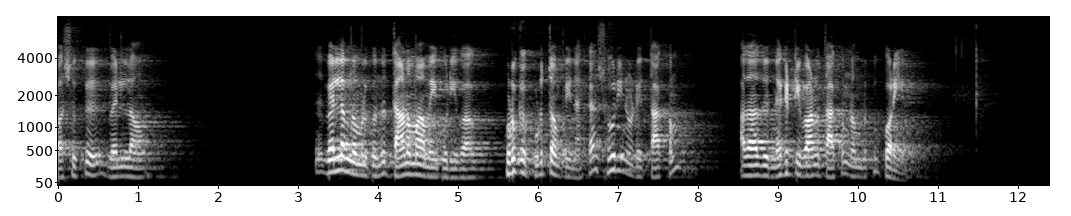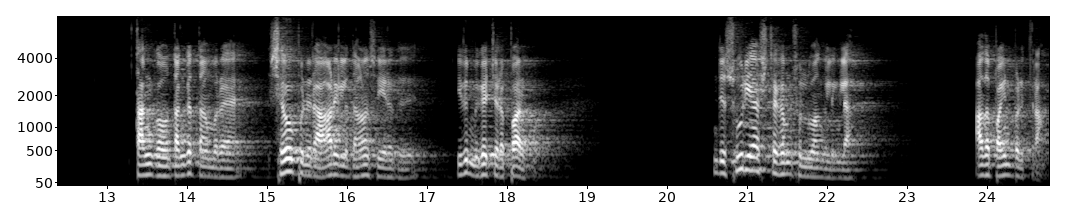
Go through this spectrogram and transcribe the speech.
பசுக்கு வெல்லம். வெள்ளம் நம்மளுக்கு வந்து தானமாக அமையக்கூடிய கொடுக்க கொடுத்தோம் அப்படின்னாக்கா சூரியனுடைய தாக்கம் அதாவது நெகட்டிவான தாக்கம் நம்மளுக்கு குறையும். தங்கம் தங்கத்தாமரை சிவப்பு நிற ஆடையில் தானம் செய்கிறது இது மிகச்சிறப்பாக இருக்கும். இந்த சூரியாஷ்டகம் சொல்லுவாங்க இல்லைங்களா? அதை பயன்படுத்துகிறான்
